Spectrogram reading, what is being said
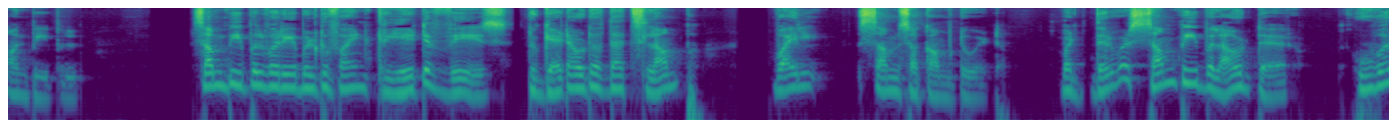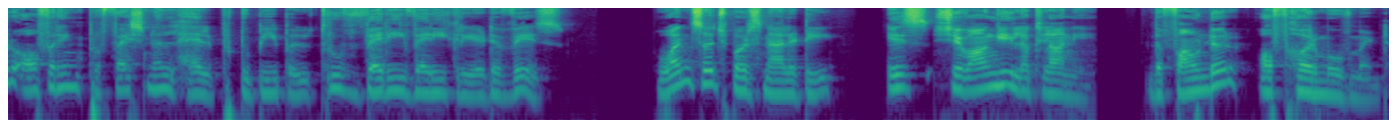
on people. Some people were able to find creative ways to get out of that slump, while some succumbed to it. But there were some people out there who were offering professional help to people through very, very creative ways. One such personality is Shivangi Laklani, the founder of Her Movement.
